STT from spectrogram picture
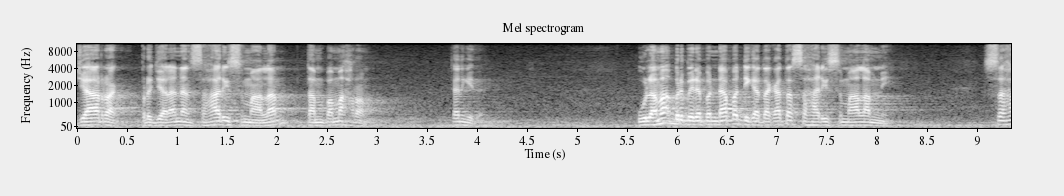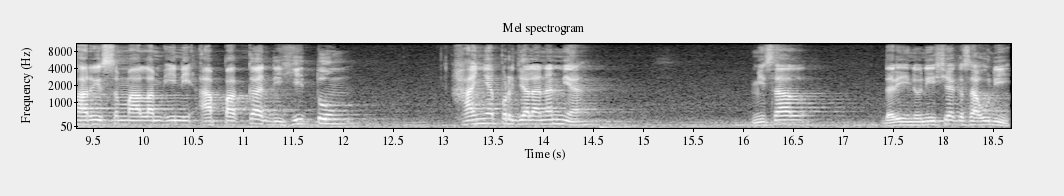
jarak perjalanan sehari semalam tanpa mahram kan gitu ulama berbeda pendapat di kata-kata sehari semalam nih. Sehari semalam ini apakah dihitung hanya perjalanannya? Misal dari Indonesia ke Saudi.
